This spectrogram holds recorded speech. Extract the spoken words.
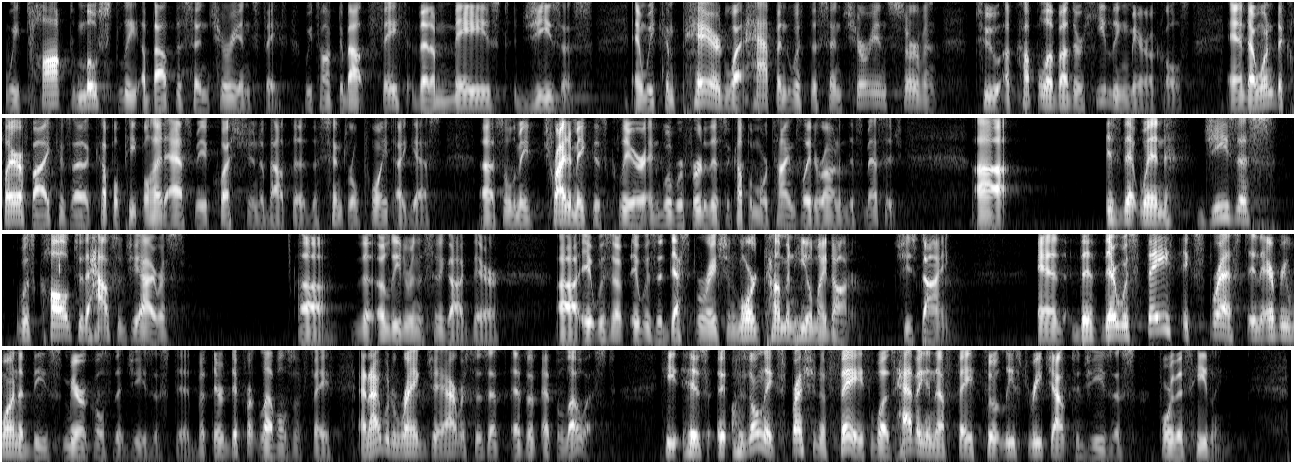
we talked mostly about the centurion's faith. We talked about faith that amazed Jesus. And we compared what happened with the centurion's servant to a couple of other healing miracles. And I wanted to clarify because a couple people had asked me a question about the, the central point, I guess. Uh, so let me try to make this clear, and we'll refer to this a couple more times later on in this message. Uh, is that when Jesus was called to the house of Jairus, uh, the, a leader in the synagogue there, uh, it, was a, it was a desperation. Lord, come and heal my daughter. She's dying. And the, there was faith expressed in every one of these miracles that Jesus did, but there are different levels of faith. And I would rank Jairus as, as a, at the lowest. He, his, his only expression of faith was having enough faith to at least reach out to Jesus for this healing.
